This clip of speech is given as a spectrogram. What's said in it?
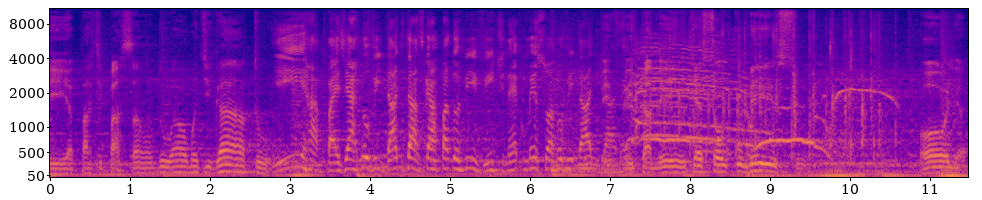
ter a participação do Alma de Gato. Ih, rapaz, é as novidades das garras pra 2020, né? Começou as novidades já, né? Perfeitamente, é só o começo. Olha,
